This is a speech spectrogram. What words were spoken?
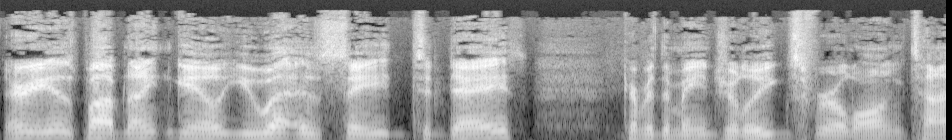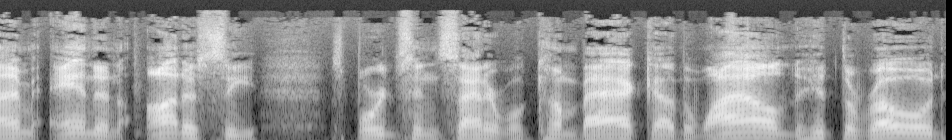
There he is, Bob Nightingale, USA Today covered the major leagues for a long time, and an Audacy Sports Insider will come back. Uh, the Wild hit the road.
